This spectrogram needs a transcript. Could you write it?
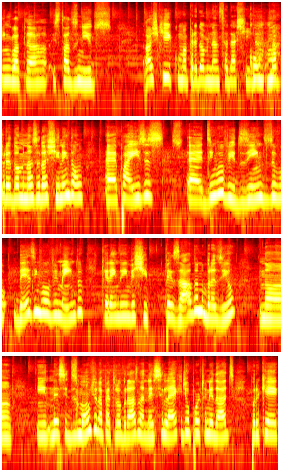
Inglaterra, Estados Unidos. Acho que com uma predominância da China. Com uma predominância da China, então, é, países é, desenvolvidos e em desenvolvimento querendo investir pesado no Brasil, no, nesse desmonte da Petrobras, né, nesse leque de oportunidades, porque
